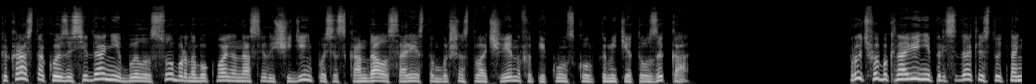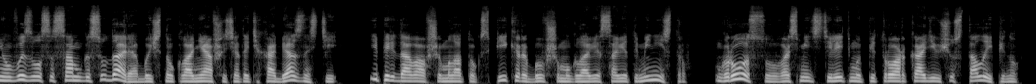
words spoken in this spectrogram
Как раз такое заседание было собрано буквально на следующий день после скандала с арестом большинства членов опекунского комитета ОЗК. Против обыкновения председательствовать на нем вызвался сам государь, обычно уклонявшись от этих обязанностей и передававший молоток спикера бывшему главе Совета Министров, Гроссу, 80-летнему Петру Аркадьевичу Столыпину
